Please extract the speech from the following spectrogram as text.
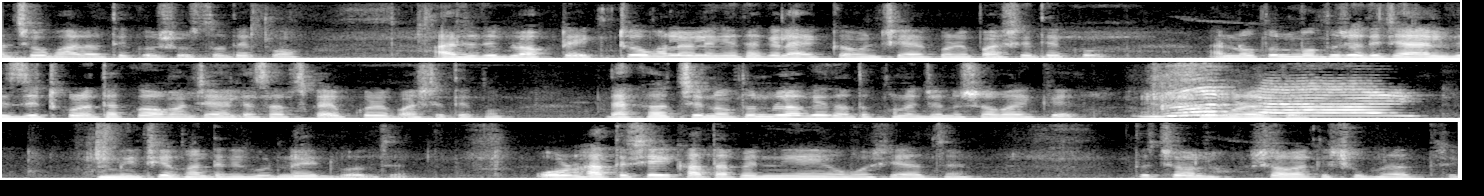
আছো ভালো থেকো, সুস্থ থেকো। আর যদি ব্লগটা একটুও ভালো লেগে থাকে, লাইক, কমেন্ট, শেয়ার করে পাশে থেকো। আর নতুন বন্ধু যদি চ্যানেল ভিজিট করে থাকো, আমার চ্যানেলটা সাবস্ক্রাইব করে পাশে থেকো। দেখা হচ্ছে নতুন ব্লগে, ততক্ষণের জন্য সবাইকে শুভরাত্রি। মিঠি ওখান থেকে গুড নাইট বলছে। ওর হাতে সেই খাতা পেন নিয়েই ও বসে আছে। তো চলো, সবাইকে শুভরাত্রি।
